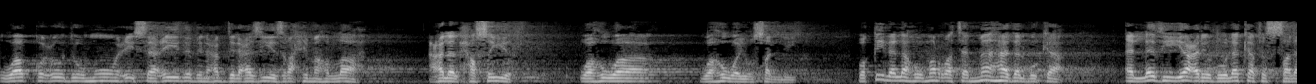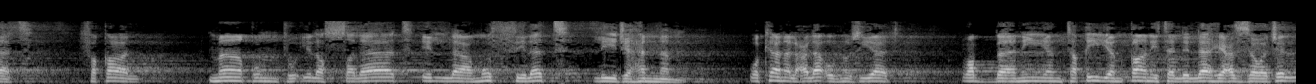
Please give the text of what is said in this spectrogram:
وقع دموع سعيد بن عبد العزيز رحمه الله. على الحصير وهو وهو يصلي. وقيل له مرة ما هذا البكاء الذي يعرض لك في الصلاة؟ فقال ما قمت إلى الصلاة إلا مثلت لي جهنم. وكان العلاء بن زياد ربانيا تقيا قانتا لله عز وجل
